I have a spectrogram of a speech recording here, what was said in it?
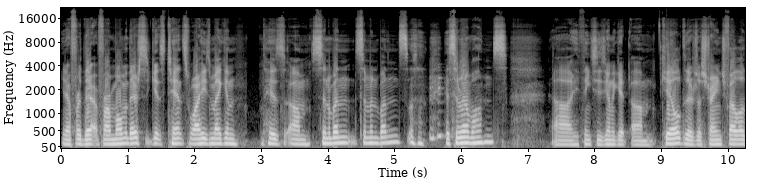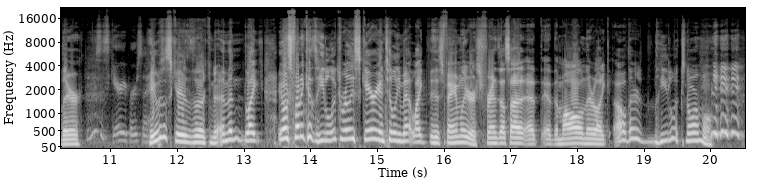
you know, for the for a moment there, it gets tense while he's making his um cinnamon cinnamon buns, his cinnamon buns. Uh, he thinks he's gonna get um killed. There's a strange fellow there. He was a scary person. He was a scary looking, and then like it was funny because he looked really scary until he met like his family or his friends outside at, at the mall, and they were like, "Oh, there he looks normal." and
